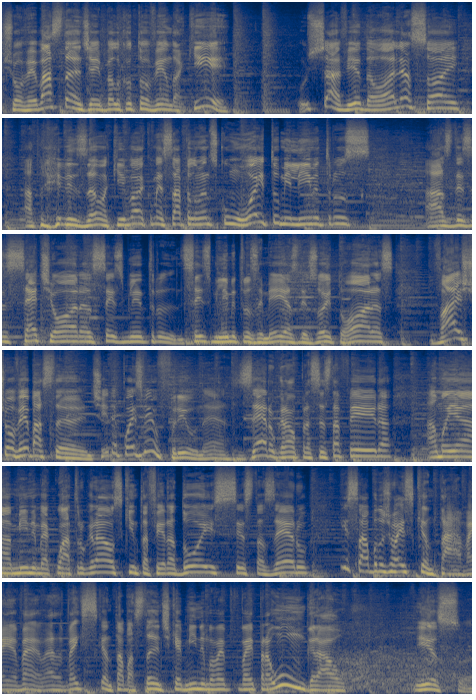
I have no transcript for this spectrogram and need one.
chover bastante, hein? Pelo que eu tô vendo aqui. Puxa vida, olha só, hein? A previsão aqui vai começar pelo menos com 8 milímetros às 17 horas, 6 milímetros, 6 milímetros e meio às 18 horas. Vai chover bastante. E depois vem o frio, né? Zero grau para sexta-feira. Amanhã a mínima é 4 graus, quinta-feira 2, sexta 0. E sábado já vai esquentar, vai, vai, vai esquentar bastante, que a mínima vai, vai para 1 grau. Isso.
